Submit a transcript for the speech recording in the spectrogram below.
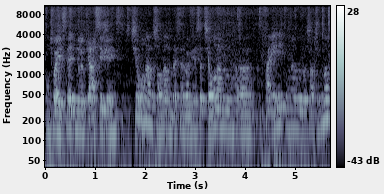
und zwar jetzt nicht nur klassische Institutionen, sondern weiß nicht, Organisationen, äh, Vereinigungen oder was auch immer,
